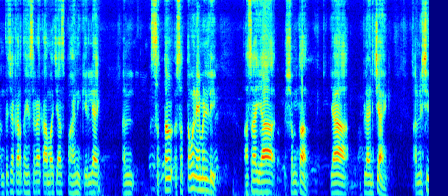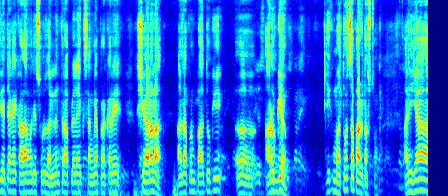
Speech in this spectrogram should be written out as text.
आणि त्याच्याकरता हे सगळ्या कामाची आज पाहणी केलेली आहे. आणि सत्ताव सत्तावन्न एम एल डी असा या क्षमता या प्लॅन्टची आहे. आणि निश्चित येत्या काही काळामध्ये सुरू झाल्यानंतर आपल्याला एक चांगल्या प्रकारे शहराला आज आपण पाहतो की आरोग्य एक महत्त्वाचा पार्ट असतो. आणि ह्या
